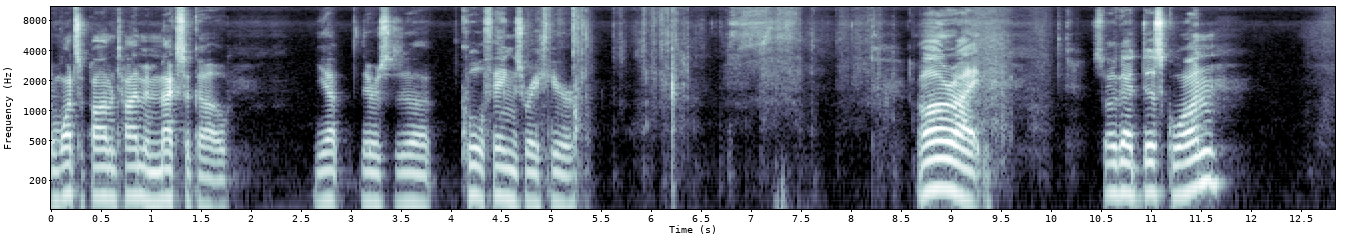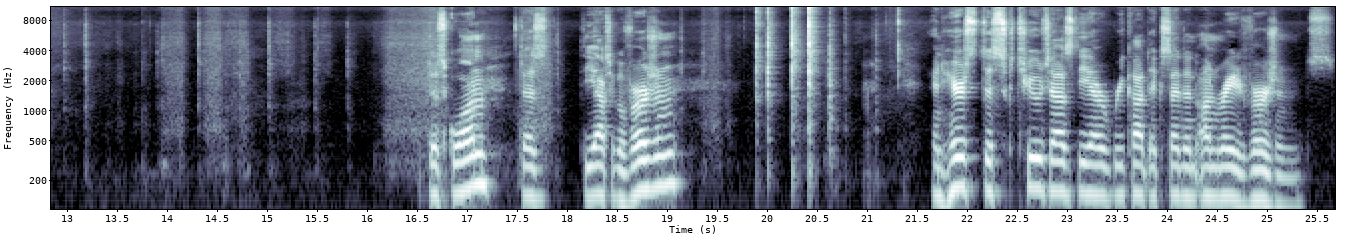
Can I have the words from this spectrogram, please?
Once Upon a Time in Mexico. Yep, there's uh, cool things right here. Alright. So I got disc one. Disc one, does the theatrical version. And here's disc two, has the uh, extended unrated versions.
